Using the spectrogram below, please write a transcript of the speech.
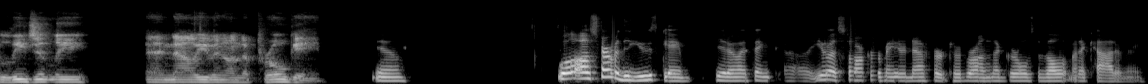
collegiately, and now even on the pro game. Yeah. Well, I'll start with the youth game. You know, I think uh, U.S. Soccer made an effort to run the Girls Development Academy,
